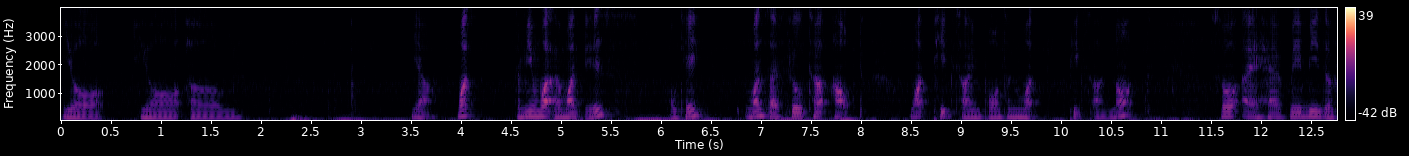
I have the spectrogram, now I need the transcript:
your your um yeah what I mean what I want is okay once I filter out what peaks are important what peaks are not so I have maybe the,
